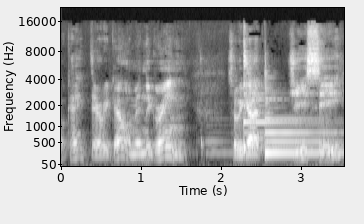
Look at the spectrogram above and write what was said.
Okay, there we go. I'm in the green. So we got G, C.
